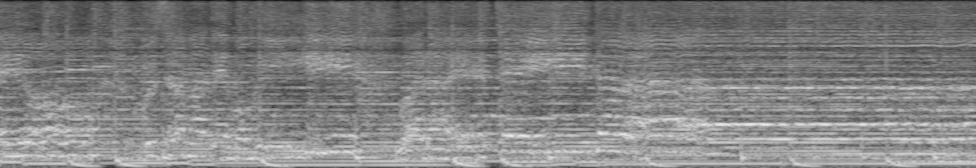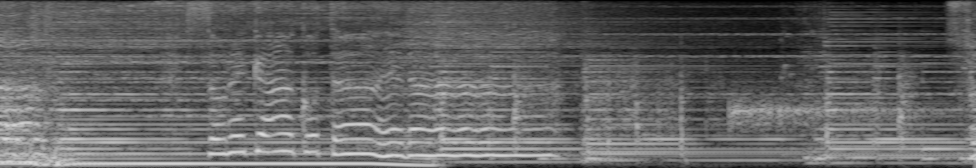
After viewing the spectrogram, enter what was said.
えよう。無様でもいい。笑えていたれが答えだ？そ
